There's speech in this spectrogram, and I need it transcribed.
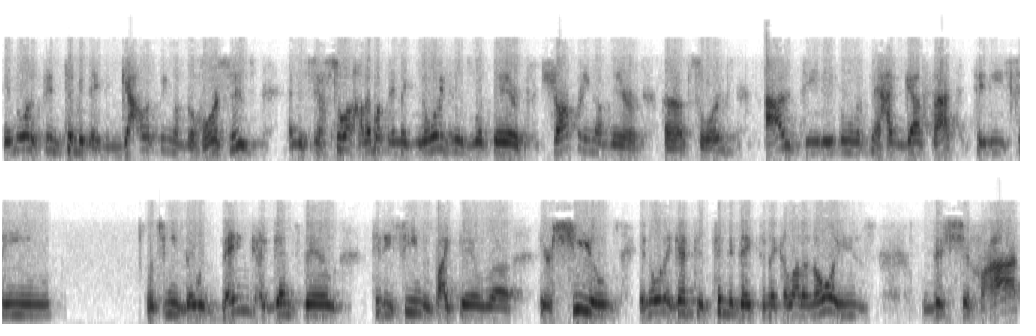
in order to intimidate. The galloping of the horses and the Sihsuah Harabot, they make noises with their sharpening of their uh, swords. Al which means they would bang against their tirisim, like their uh, their shields, in order again to intimidate, to make a lot of noise the shifat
